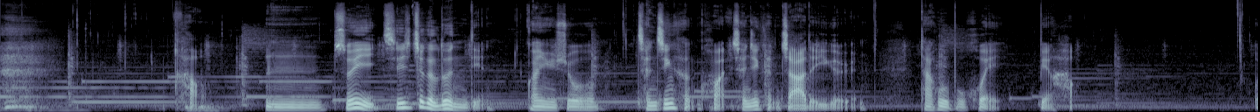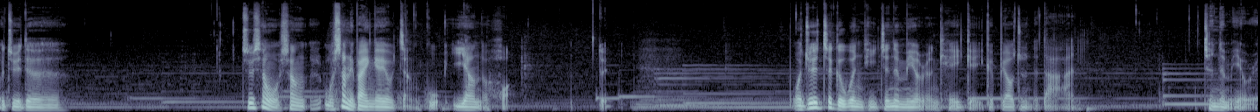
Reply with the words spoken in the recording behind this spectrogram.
好，嗯，所以其实这个论点，关于说。曾经很坏、曾经很渣的一个人，他会不会变好？我觉得，就像我上我上礼拜应该有讲过一样的话，对，我觉得这个问题真的没有人可以给一个标准的答案，真的没有人。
